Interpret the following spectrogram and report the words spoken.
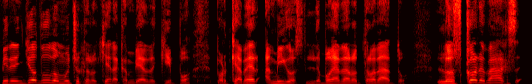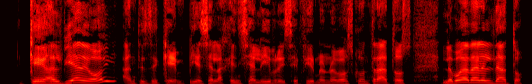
Miren, yo dudo mucho que lo quiera cambiar de equipo, porque, a ver, amigos, les voy a dar otro dato. Los corebacks que al día de hoy, antes de que empiece la agencia libre y se firmen nuevos contratos, le voy a dar el dato.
